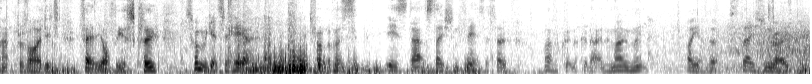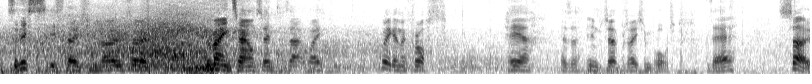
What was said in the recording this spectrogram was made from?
that provided fairly obvious clue. So when we get to here in front of us is that station theatre. So I'll have a quick look at that in a moment oh yeah the station road so this is station road so the main town centre's that way we're going to cross here there's an interpretation board there. So,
